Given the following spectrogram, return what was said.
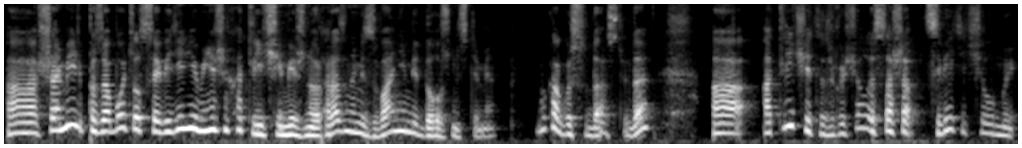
А Шамиль позаботился о ведении внешних отличий между разными званиями и должностями. Ну, как в государстве, да? А отличие это заключалось, Саша, в цвете челмы.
